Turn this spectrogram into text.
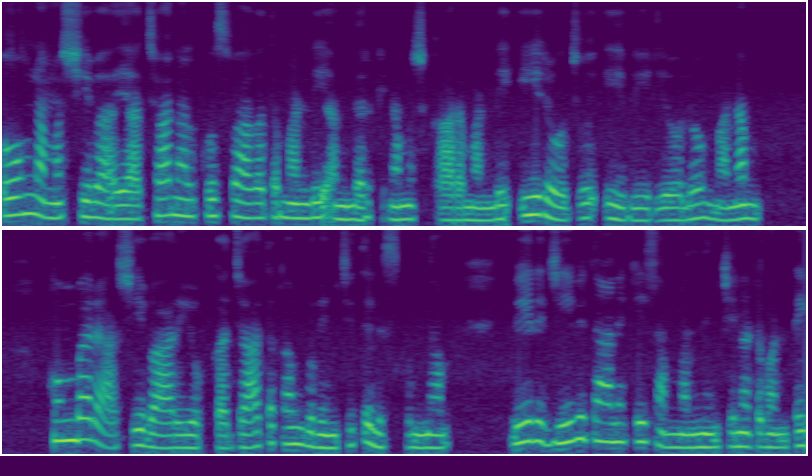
ఓం నమ శివాయ. ఛానల్కు స్వాగతం అండి అందరికీ నమస్కారం అండి ఈరోజు ఈ వీడియోలో మనం కుంభరాశి వారి యొక్క జాతకం గురించి తెలుసుకుందాం. వీరి జీవితానికి సంబంధించినటువంటి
